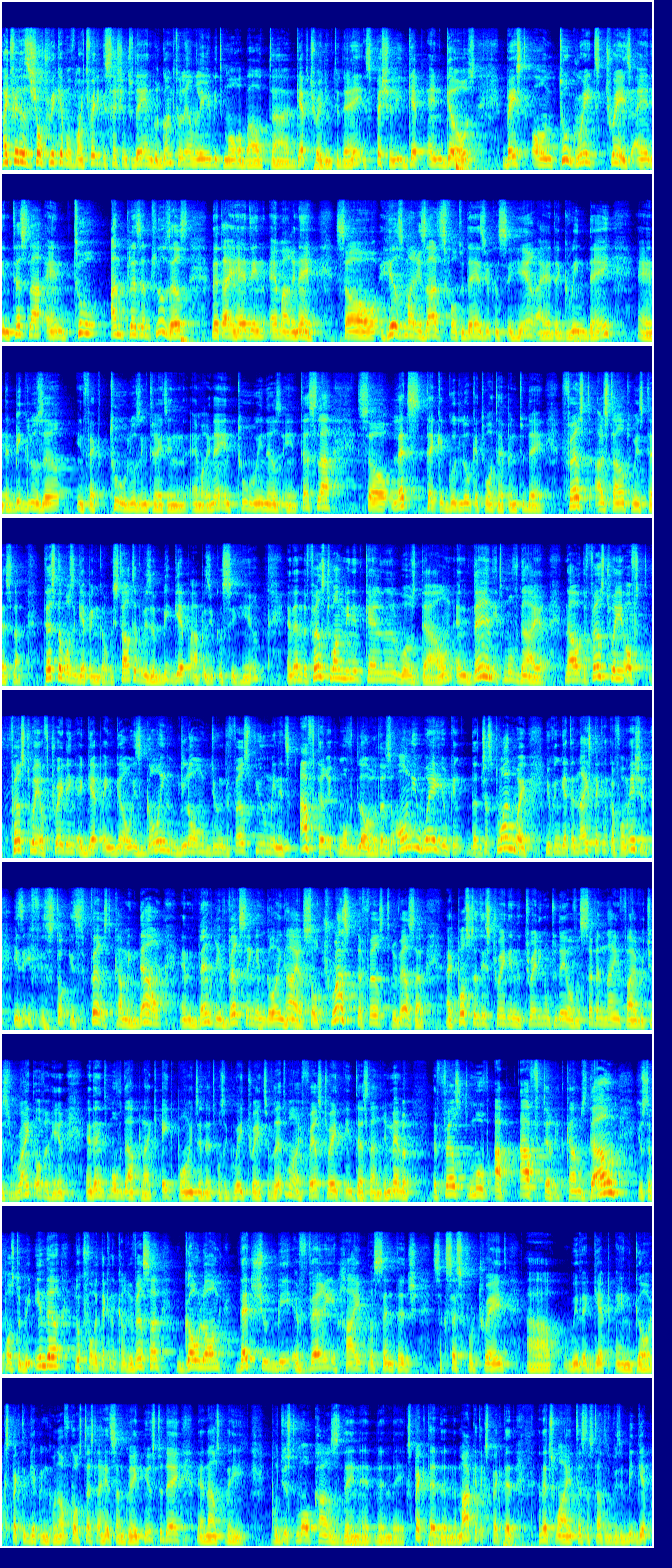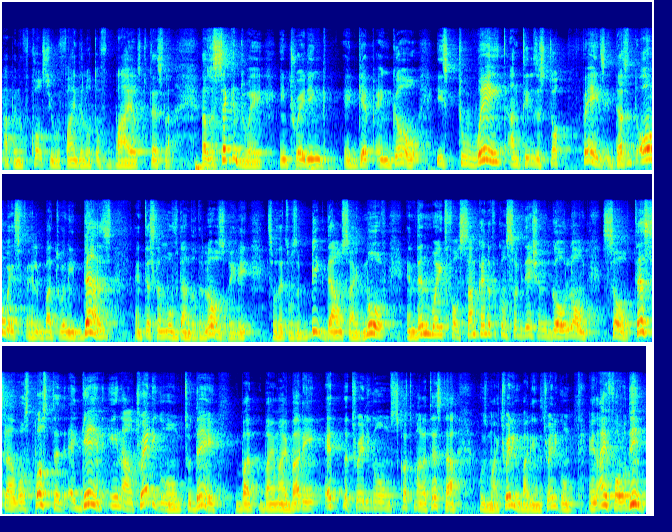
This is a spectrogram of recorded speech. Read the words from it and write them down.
Hi traders, a short recap of my trading session today and we're going to learn a little bit more about uh, gap trading today, especially gap and goes based on two great trades I had in Tesla and two unpleasant losers that I had in mRNA. So here's my results for today. As you can see here, I had a green day and a big loser, in fact, two losing trades in mRNA and two winners in Tesla. So let's take a good look at what happened today. First, I'll start with Tesla. Tesla was a gap and go. We started with a big gap up as you can see here. And then the first one minute candle was down and then it moved higher. Now the first way of first way of trading a gap and go is going long during the first few minutes after it moved lower. There's only way you can, just one way you can get a nice technical formation is if the stock is first coming down and then reversing and going higher. So trust the first reversal. I posted this trade in the trading room today over 795 which is right over here and then it moved up like 8 points and that was a great trade. So that was my first trade in Tesla and remember the first move up after it comes down you're supposed to be in there look for a technical reversal go long that should be a very high percentage successful trade uh, with a gap and go expected gap and go now of course Tesla had some great news today they announced they produced more cars than, than they expected, than the market expected. And that's why Tesla started with a big gap up. And of course, you will find a lot of buyers to Tesla. Now, the second way in trading a gap and go is to wait until the stock fails. It doesn't always fail, but when it does, and Tesla moved under the lows really. So that was a big downside move and then wait for some kind of a consolidation go long. So Tesla was posted again in our trading room today but by my buddy at the trading room, Scott Malatesta, who's my trading buddy in the trading room and I followed him.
